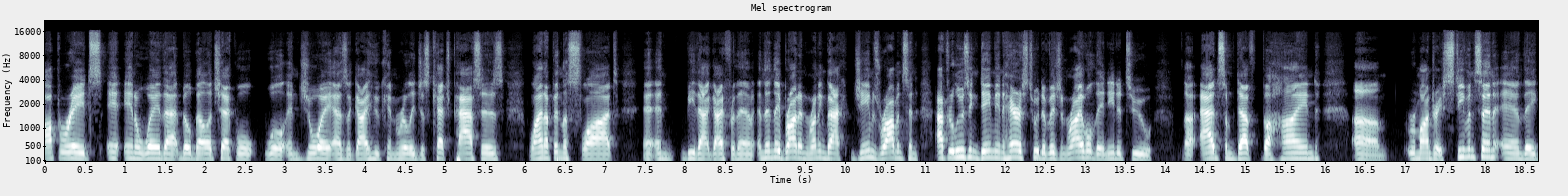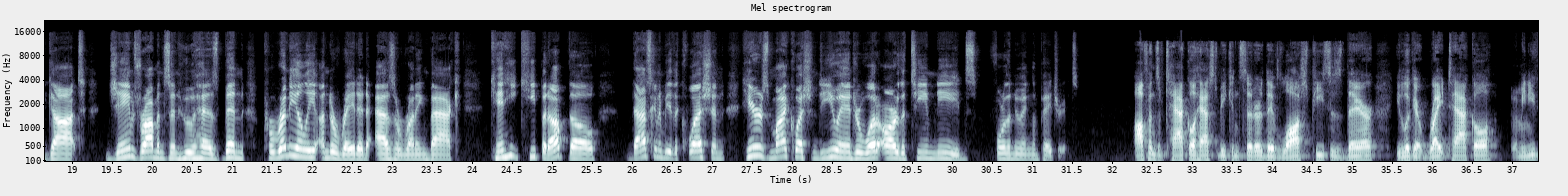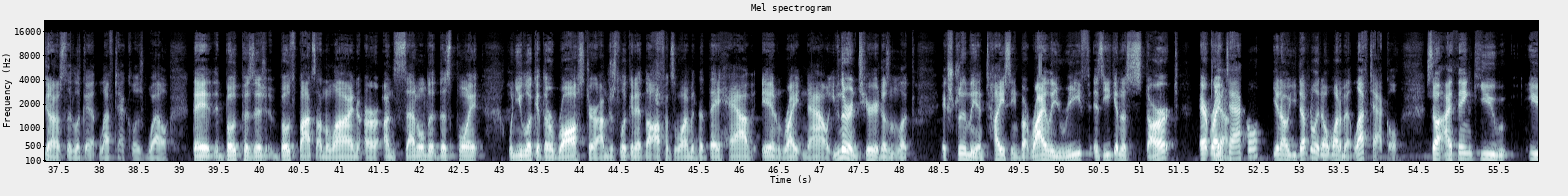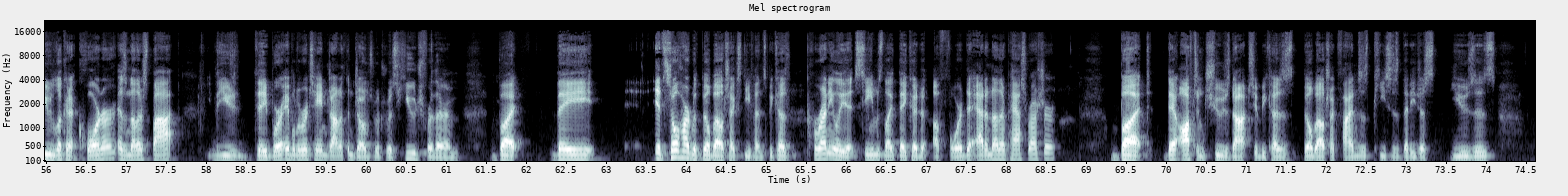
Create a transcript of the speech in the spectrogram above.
operates in, in, a way that Bill Belichick will will enjoy as a guy who can really just catch passes, line up in the slot, and, and, be that guy for them. And then they brought in running back James Robinson after losing Damien Harris to a division rival. They needed to uh, add some depth behind um, Rhamondre Stevenson, and they got James Robinson, who has been perennially underrated as a running back. Can he keep it up though? That's going to be the question. Here's my question to you, Andrew. What are the team needs for the New England Patriots? Offensive tackle has to be considered. They've lost pieces there. You look at right tackle. I mean, you can honestly look at left tackle as well. They both position, both spots on the line are unsettled at this point. When you look at their roster, I'm just looking at the offensive lineman that they have in right now. Even their interior doesn't look extremely enticing. But Riley Reiff, is he going to start at right yeah. tackle? You know, you definitely don't want him at left tackle. So I think you you looking at corner as another spot. You, they were able to retain Jonathan Jones, which was huge for them, but they it's so hard with Bill Belichick's defense because perennially it seems like they could afford to add another pass rusher. but they often choose not to because Bill Belichick finds his pieces that he just uses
